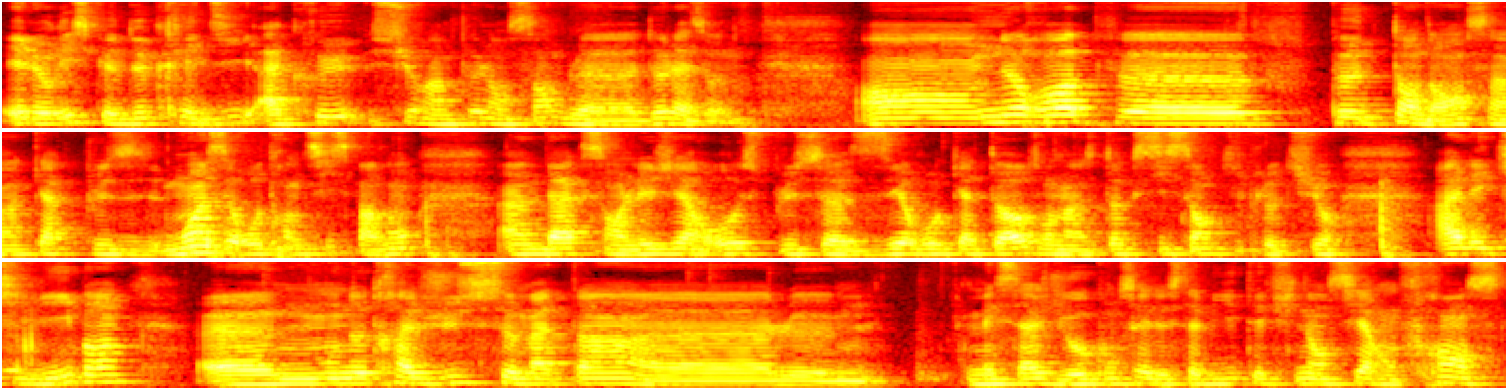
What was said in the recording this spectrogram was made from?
et le risque de crédit accru sur un peu l'ensemble de la zone. En Europe, de tendance, un CAC plus, moins 0,36, pardon, un DAX en légère hausse plus euh, 0,14, on a un stock 600 qui clôture à l'équilibre. Euh, on notera juste ce matin euh, le message du Haut Conseil de stabilité financière en France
